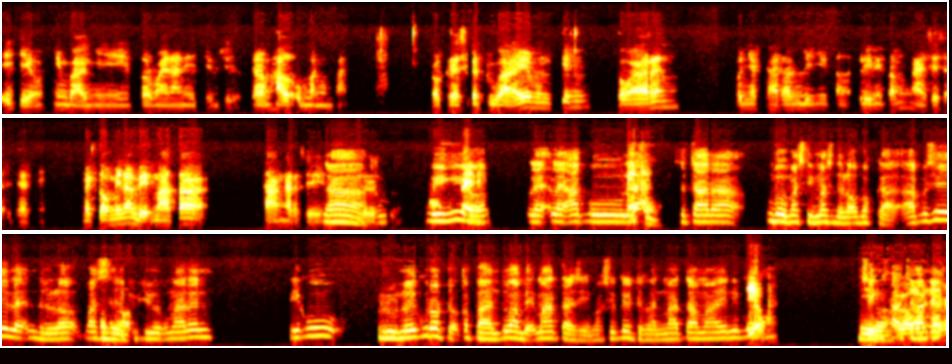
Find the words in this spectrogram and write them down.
iki yo ngimbangi permainan James itu dalam hal umpan-umpan. Progres kedua ya mungkin kemarin penyegaran lini teng lini tengah sih saja nih. McTominay ambek mata sangar sih. Nah, wingi Nah, yo lek lek aku lek secara Mbok Mas Dimas delok apa gak? Aku sih lek delok pas Oh. MU kemarin iku Bruno iku rodok kebantu ambek mata sih. Maksudnya dengan mata main iku Iya, sing Iya. tak Emang jane bener.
